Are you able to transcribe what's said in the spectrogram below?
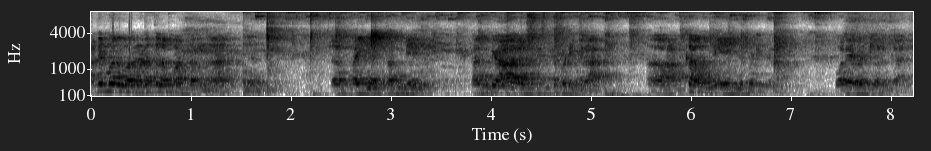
அதே மாதிரி ஒரு இடத்துல பார்த்தோம்னா பையன் தம்பி. தம்பி சிக்ஸ்த்து படிக்கிறான். அக்கா வந்து எயித்து படிக்கிறான். ஒரே வீட்டில் இருக்காங்க.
